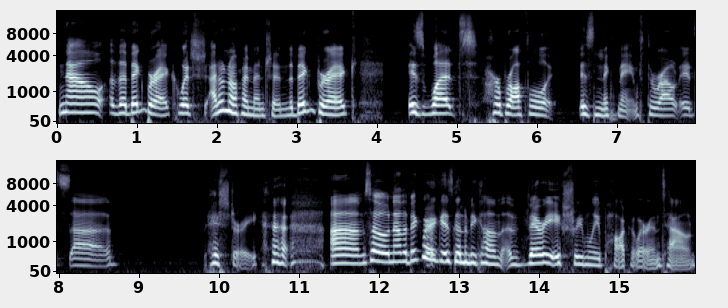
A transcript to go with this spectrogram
Now, the Big Brick, which I don't know if I mentioned, the Big Brick is what her brothel is nicknamed throughout its uh, history. um, so now the Big Brick is going to become very extremely popular in town.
